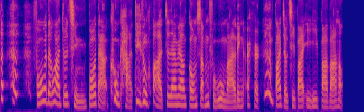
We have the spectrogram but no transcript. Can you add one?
服务的话就请拨打库卡电话，这边要工商服务嘛？零二 八九七八一一八八哈，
